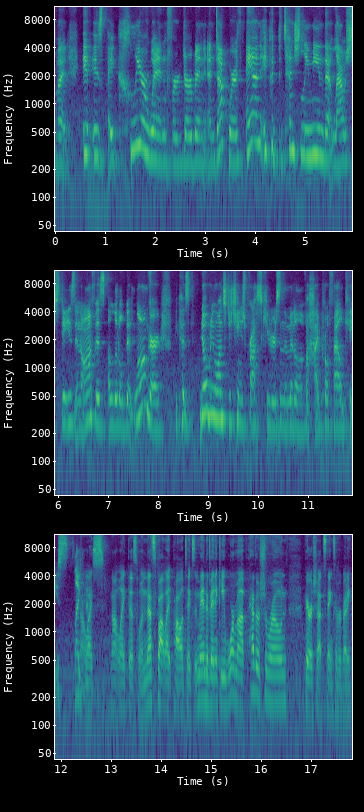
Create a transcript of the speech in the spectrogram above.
But it is a clear win for Durbin and Duckworth, and it could potentially mean that Lausch stays in office a little bit longer because nobody wants to change prosecutors in the middle of a high profile case like not this. Like, not like this one. That's Spotlight Politics. Amanda Vinicky, warm up. Heather Cherone, Paris Schutz. Thanks, everybody.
